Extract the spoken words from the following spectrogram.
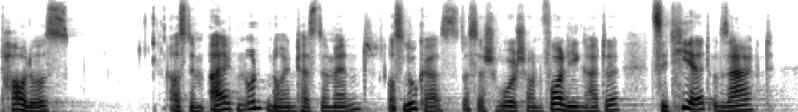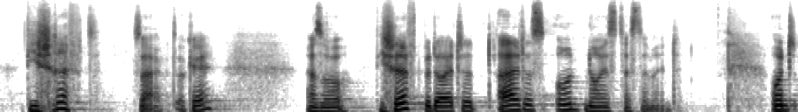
Paulus aus dem Alten und Neuen Testament, aus Lukas, das er wohl schon vorliegen hatte, zitiert und sagt, die Schrift sagt, okay? Also die Schrift bedeutet Altes und Neues Testament. Und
